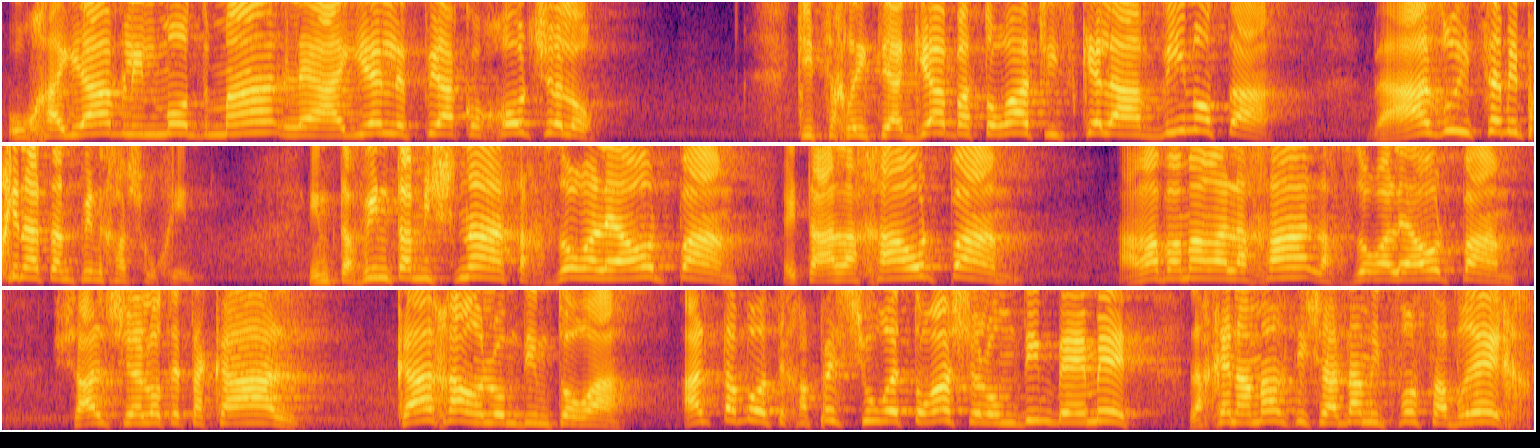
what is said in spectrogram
הוא חייב ללמוד מה? לעיין לפי הכוחות שלו. כי צריך להתייגע בתורה עד שיזכה להבין אותה, ואז הוא יצא מבחינת אנפין חשוכים. אם תבין את המשנה, תחזור עליה עוד פעם, את ההלכה עוד פעם. הרב אמר הלכה, לחזור עליה עוד פעם. שאל שאלות את הקהל. ככה לומדים תורה. אל תבוא, תחפש שיעורי תורה שלומדים באמת. לכן אמרתי שאדם יתפוס אברך.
